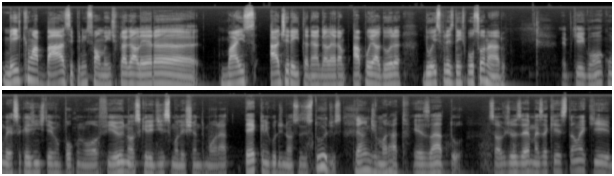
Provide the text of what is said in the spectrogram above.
meio que uma base, principalmente, para a galera mais à direita, né? A galera apoiadora do ex-presidente Bolsonaro. É porque, igual uma conversa que a gente teve um pouco no off, eu e nosso queridíssimo Alexandre Morato, técnico de nossos estúdios. Grande Morato. Exato. Salve José, mas a questão é que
